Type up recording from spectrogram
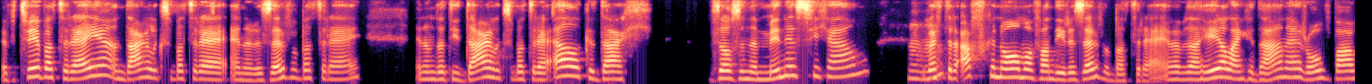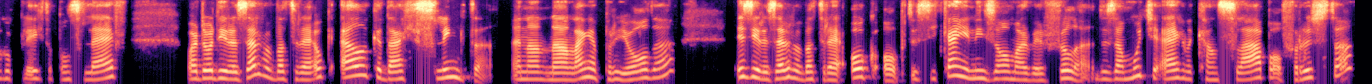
We hebben twee batterijen, een dagelijkse batterij en een reservebatterij. En omdat die dagelijkse batterij elke dag zelfs in de min is gegaan, Mhm. werd er afgenomen van die reservebatterij. En we hebben dat heel lang gedaan, hè, roofbouw gepleegd op ons lijf, waardoor die reservebatterij ook elke dag slinkte. En dan, na een lange periode is die reservebatterij ook op. Dus die kan je niet zomaar weer vullen. Dus dan moet je eigenlijk gaan slapen of rusten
